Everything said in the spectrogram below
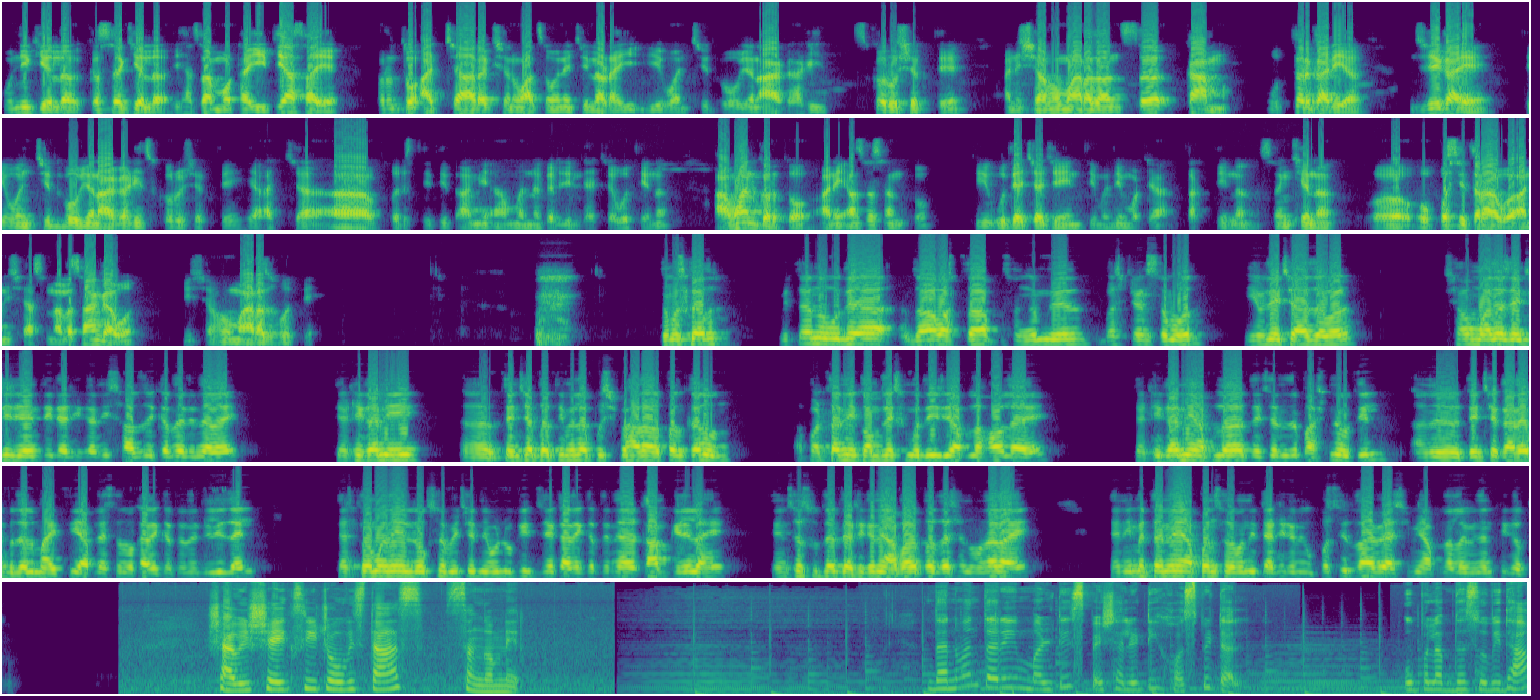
कुणी केलं कसं केलं ह्याचा मोठा इतिहास आहे. परंतु आजच्या आरक्षण वाचवण्याची लढाई ही वंचित बहुजन आघाडी करू शकते. आणि शाहू महाराजांचं काम उत्तर कार्य जे काय ते वंचित बहुजन आघाडीच करू शकते. हे आजच्या परिस्थितीत आम्ही अहमदनगर जिल्ह्याच्या वतीनं आवाहन करतो आणि असं सांगतो की उद्याच्या जयंतीमध्ये मोठ्या ताकदीनं संख्येनं उपस्थित राहावं आणि शासनाला सांगावं की शाहू महाराज होते. नमस्कार. मित्रांनो उद्या दहा वाजता संगमनेर बस स्टँड समोर येवले चहा जवळ शाहू महाराज यांची जयंती त्या ठिकाणी साजरी करण्यात येणार आहे. त्या ठिकाणी त्यांच्या प्रतिमेला पुष्पहार अर्पण करून पडताळणी कॉम्प्लेक्समध्ये जे आपलं हॉल आहे त्या ठिकाणी आपलं त्याच्यानंतर भाषण होतील आणि त्यांच्या कार्याबद्दल माहिती आपल्या सर्व कार्यकर्त्यांना दिली जाईल. त्याचप्रमाणे लोकसभेच्या निवडणुकीत जे कार्यकर्त्यांनी काम केलेलं आहे त्यांचं सुद्धा त्या ठिकाणी आभार प्रदर्शन होणार आहे. त्या निमित्ताने आपण सर्वांनी त्या ठिकाणी उपस्थित राहावे अशी मी आपल्याला विनंती करतो. शेख सी चोवीस तास Sangamner. Dhanvantari multi speciality hospital. उपलब्ध सुविधा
